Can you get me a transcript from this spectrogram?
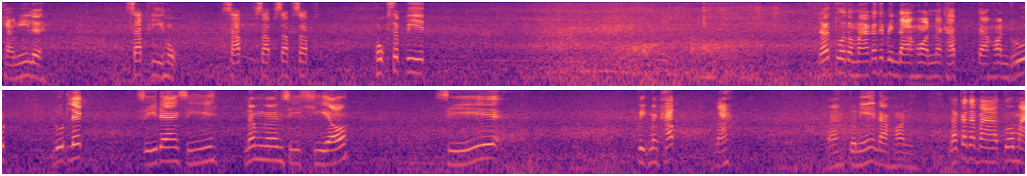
แถวนี้เลยซับ D6 ซับซับซับซับ6สปีด แล้วตัวต่อมาก็จะเป็นดาฮอนนะครับ ดาฮอนรูทรูทเล็ก สีแดงสีน้ำเงินสีเขียว สีปีกมันครับนะนะตัวนี้ดาฮอนแล้วก็จะมาตัวใหม่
